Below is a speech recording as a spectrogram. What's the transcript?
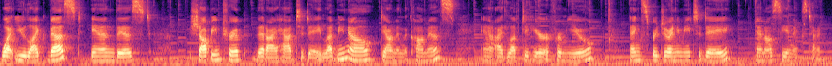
what you like best in this shopping trip that I had today. Let me know down in the comments, and I'd love to hear from you. Thanks for joining me today, and I'll see you next time.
